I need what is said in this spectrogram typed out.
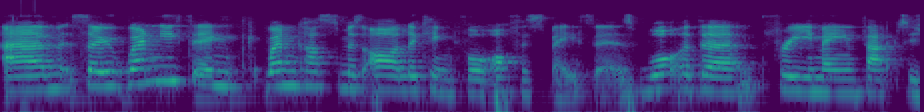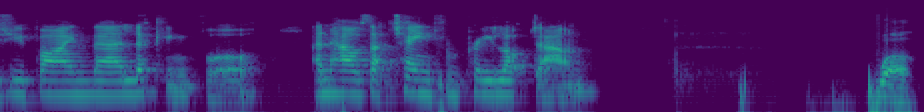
Um, so, when you think, when customers are looking for office spaces, what are the three main factors you find they're looking for, and how's that changed from pre lockdown? Well,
